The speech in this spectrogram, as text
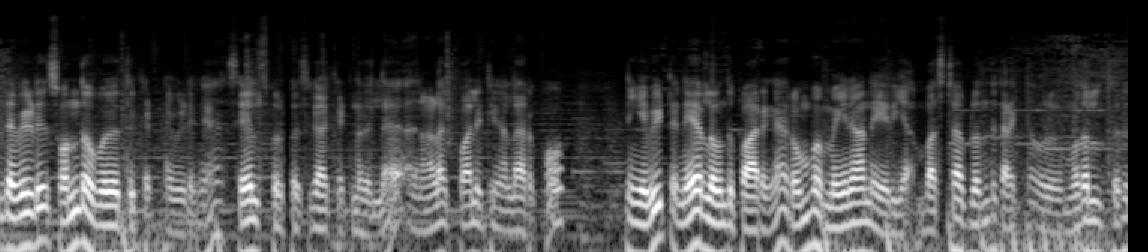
இந்த வீடு சொந்த உபயோகத்துக்கு கட்டின வீடுங்க. சேல்ஸ் பர்பஸுக்காக கட்டினதில்லை. அதனால் குவாலிட்டி நல்லாயிருக்கும் நீங்கள் வீட்டை நேரில் வந்து பாருங்கள் ரொம்ப மெயினான ஏரியா பஸ் ஸ்டாப்லேருந்து கரெக்டாக ஒரு முதல் தெரு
